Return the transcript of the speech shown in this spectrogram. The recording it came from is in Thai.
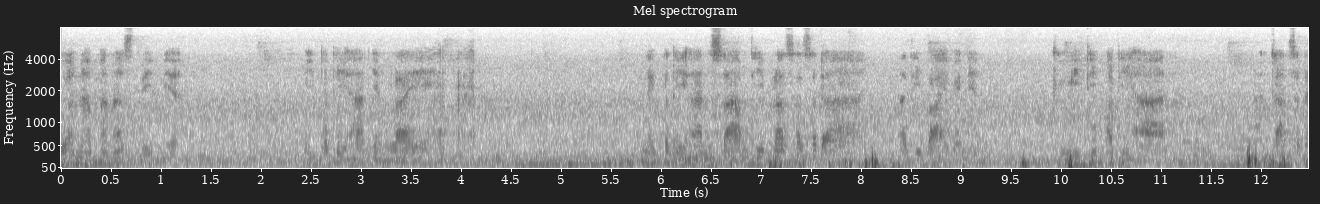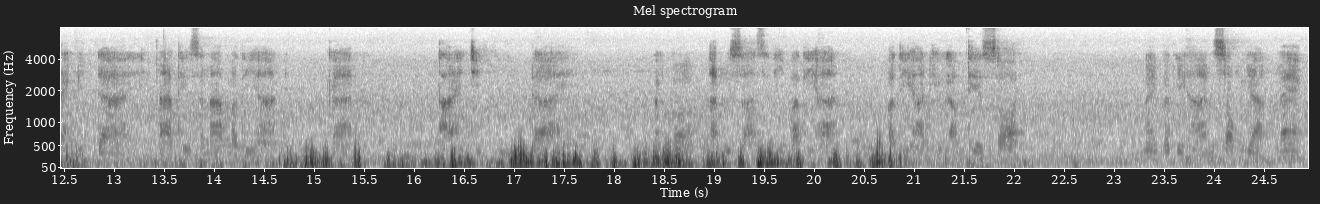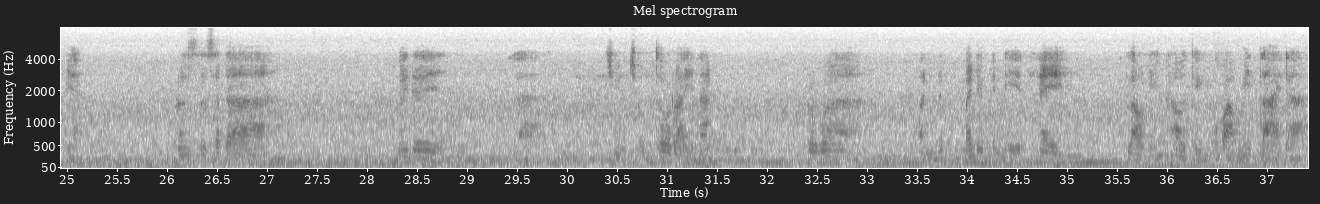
ตัวอนาปานสติเนี่ย มีปฏิหารอย่างไร ในปฏิหารสามที่พระศาสดาอธิบายไว้เนี่ย คืออิทธิปฏิหารการแสดงฤทธิ์ได้ อาเทศนาปฏิหารการถ่ายจิตอยู่ได้ แล้วก็อนุสาสนีปฏิหารปฏิหารคือคำเทศสอน ในปฏิหารสองอย่างแรกเนี่ยพระศาสดาไม่ได้ ชื่นชมเท่าไหร่นักเพราะว่ามันไม่ได้เป็นเหตุให้เราเนี่ยเข้าถึงความไม่ตายได้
